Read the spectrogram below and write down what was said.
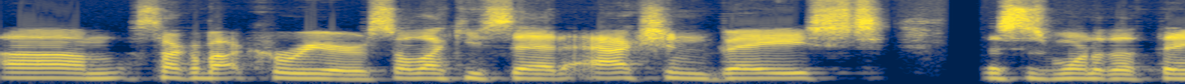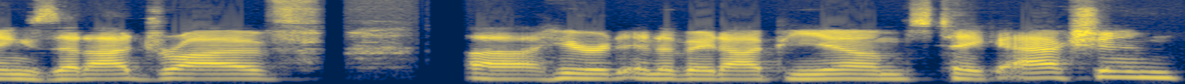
Um, let's talk about careers. So, like you said, action based. This is one of the things that I drive uh, here at Innovate IPMs. Take action.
